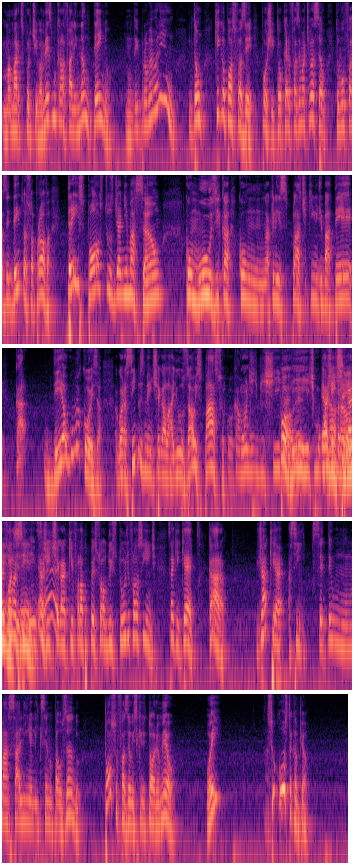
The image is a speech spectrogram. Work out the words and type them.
uma marca esportiva, mesmo que ela fale não tenho, não tem problema nenhum. Então, o que, que eu posso fazer? Poxa, então eu quero fazer uma ativação. Então, eu vou fazer dentro da sua prova três postos de animação com música, com aqueles plastiquinhos de bater. Cara, dê alguma coisa. Agora, simplesmente chegar lá e usar o espaço. Colocar um monte de bexiga pô, ali, é, ritmo é a gente chegar e falar assim. É a gente chegar aqui e falar pro pessoal do estúdio e falar o seguinte: sabe o que quer? Cara, já que é assim, você tem uma salinha ali que você não tá usando, posso fazer um escritório meu? Oi? Isso custa, campeão.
